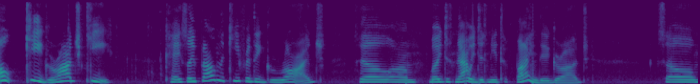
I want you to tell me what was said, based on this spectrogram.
oh, key, garage key. Okay, so we found the key for the garage. So, um, but just now we just need to find the garage. So,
